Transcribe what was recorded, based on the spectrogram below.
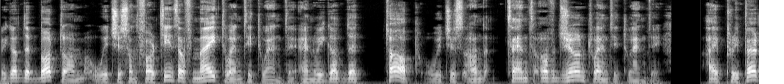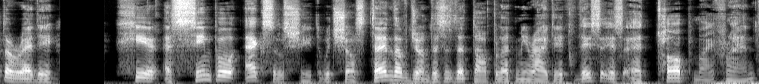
we got the bottom, which is on 14th of May 2020, and we got the top, which is on 10th of June 2020. I prepared already here a simple Excel sheet which shows 10th of June. This is the top. Let me write it. This is a top, my friend.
